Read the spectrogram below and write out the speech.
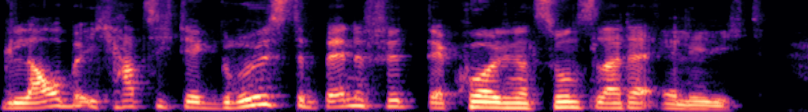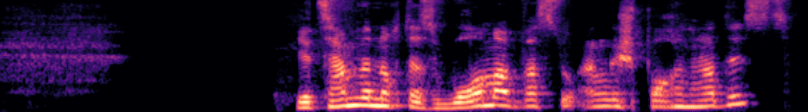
glaube ich, hat sich der größte Benefit der Koordinationsleiter erledigt. Jetzt haben wir noch das Warm-up, was du angesprochen hattest.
